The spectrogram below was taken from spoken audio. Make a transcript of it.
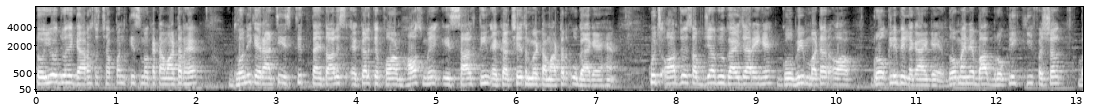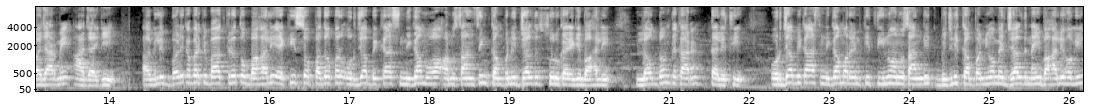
टोयो जो है ग्यारह किस्म का टमाटर है। धोनी के रांची स्थित तैंतालीस एकड़ के फार्म हाउस में इस साल तीन एकड़ क्षेत्र में टमाटर उगाए गए हैं। कुछ और जो सब्ज़ियाँ भी उगाई जा रही है, गोभी, मटर और ब्रोकली भी लगाए गए। दो महीने बाद ब्रोकली की फ़सल बाज़ार में आ जाएगी। अगली बड़ी खबर की बात करें तो बहाली 2100 पदों पर ऊर्जा विकास निगम व अनुशांसिंग कंपनी जल्द शुरू करेगी बहाली। लॉकडाउन के कारण टली थी। ऊर्जा विकास निगम और इनकी तीनों अनुसांगिक बिजली कंपनियों में जल्द नई बहाली होगी।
